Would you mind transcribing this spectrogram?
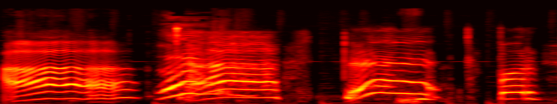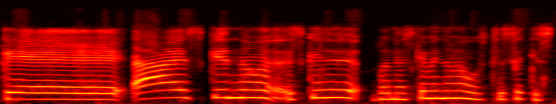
Ah. Ah, ah, porque, ah, es que no, es que, bueno, es que a mí no me gusta ese queso.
